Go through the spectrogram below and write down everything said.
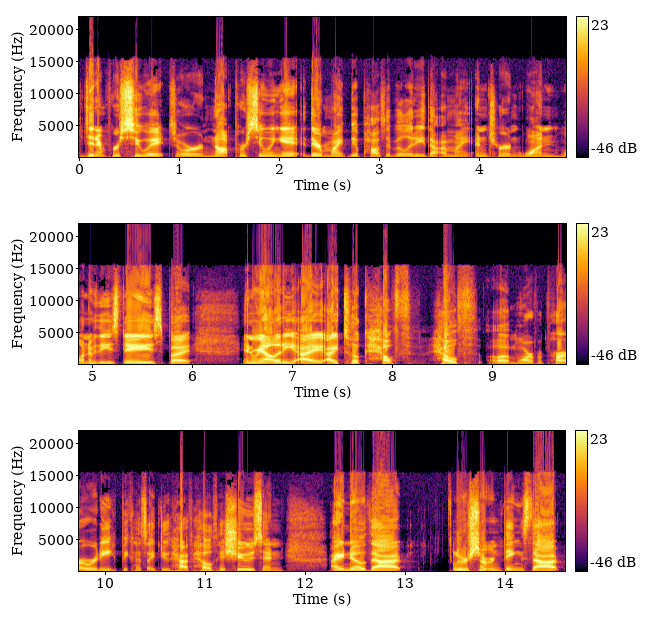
didn't pursue it or not pursuing it. There might be a possibility that I might enter in one one of these days, but in reality, I, I took health health uh, more of a priority because I do have health issues and I know that there are certain things that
